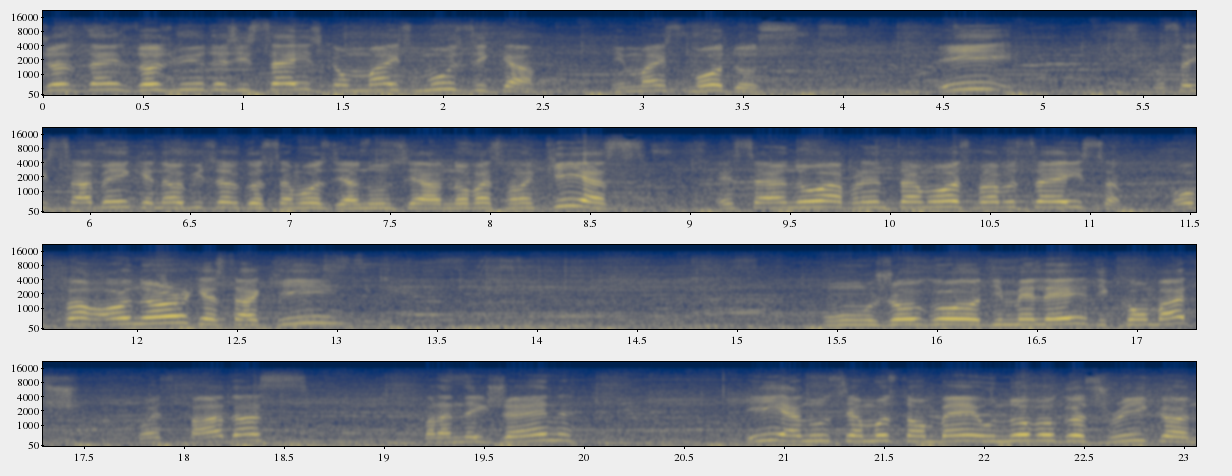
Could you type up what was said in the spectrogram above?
Just Dance 2016 com mais música e mais modos. E vocês sabem que na Ubisoft gostamos de anunciar novas franquias. Esse ano apresentamos para vocês o For Honor, que está aqui. Um jogo de melee, de combate, com espadas, para Next Gen. E anunciamos também o novo Ghost Recon,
